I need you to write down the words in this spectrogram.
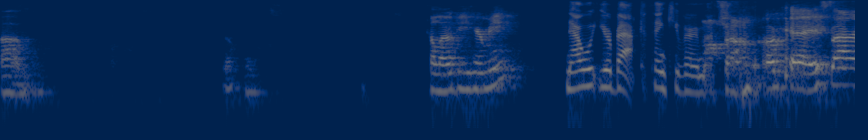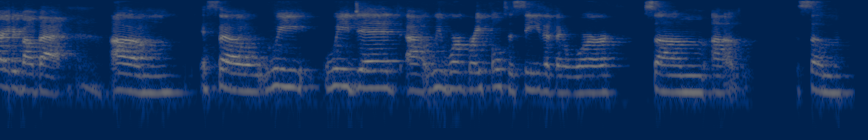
um, Hello, do you hear me? Now you're back. Thank you very much. Awesome. Okay, sorry about that. Um, so we we did uh, we were grateful to see that there were some um, some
